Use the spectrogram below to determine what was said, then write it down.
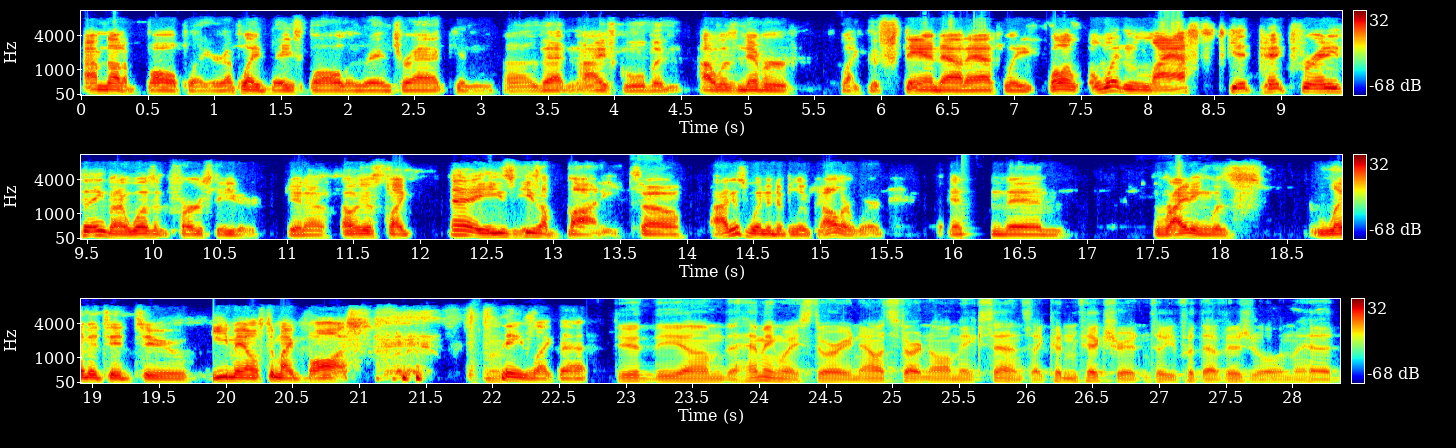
I'm not a ball player. I played baseball and ran track and uh, that in high school, but I was never like the standout athlete. Well, I wasn't last to get picked for anything, but I wasn't first either. You know, I was just like, hey, he's he's a body. So I just went into blue collar work, and then writing was limited to emails to my boss, hmm. things like that. Dude, the um the Hemingway story now it's starting to all make sense. I couldn't picture it until you put that visual in my head.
